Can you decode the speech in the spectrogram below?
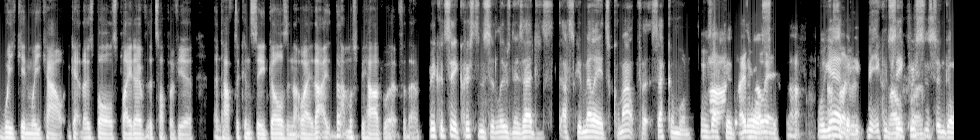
week in week out get those balls played over the top of you and have to concede goals in that way that that must be hard work for them We could see Kristensen losing his head, asking Meslier to come out for the second one. Ah, it was like a, Right, all- that. well, yeah, but, you- but you could well see. Kristensen go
